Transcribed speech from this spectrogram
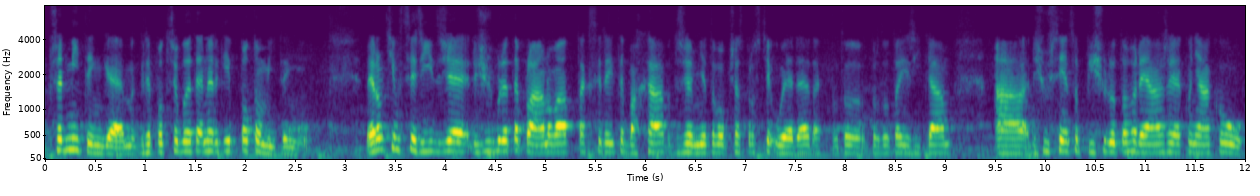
před meetingem, kde potřebujete energii po tom meetingu. Jenom tím chci říct, že když už budete plánovat, tak si dejte bacha, protože mě to občas prostě ujede, tak proto, proto tady říkám. A když už si něco píšu do toho diáře jako nějakou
